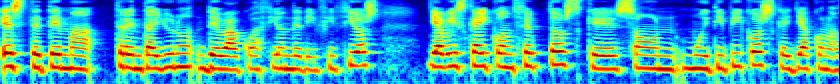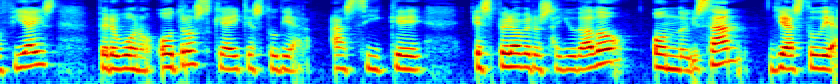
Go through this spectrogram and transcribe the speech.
este tema 31 de evacuación de edificios. Ya veis que hay conceptos que son muy típicos, que ya conocíais, pero bueno, otros que hay que estudiar. Así que espero haberos ayudado, hondo y san, y a estudiar.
